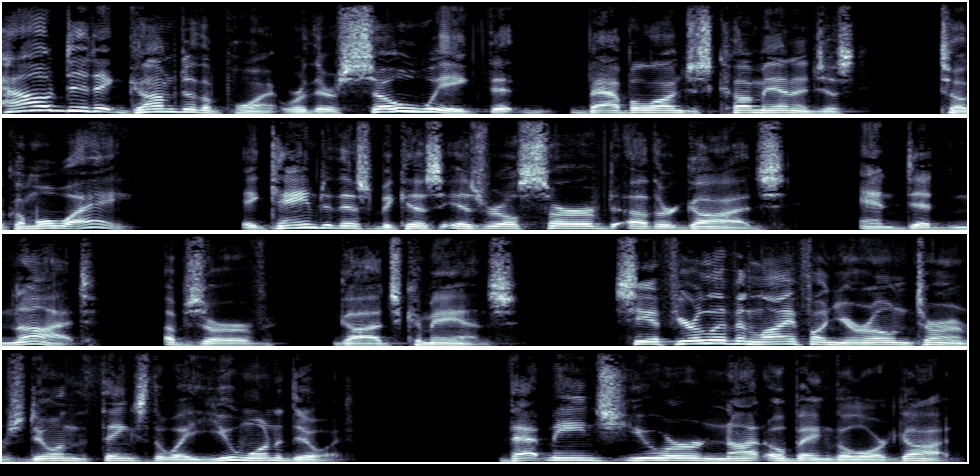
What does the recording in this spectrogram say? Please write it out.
How did it come to the point where they're so weak that Babylon just come in and just took them away? It came to this because Israel served other gods and did not observe God's commands. See, if you're living life on your own terms, doing the things the way you want to do it, that means you are not obeying the Lord God.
